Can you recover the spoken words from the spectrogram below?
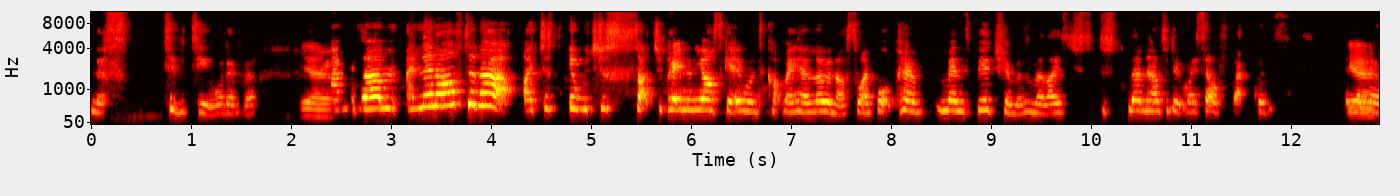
nativity or whatever. Yeah. And um, and then after that, I just it was just such a pain in the ass getting anyone to cut my hair low enough. So I bought a pair of men's beard trimmers, and then I just just learned how to do it myself backwards. Yeah.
